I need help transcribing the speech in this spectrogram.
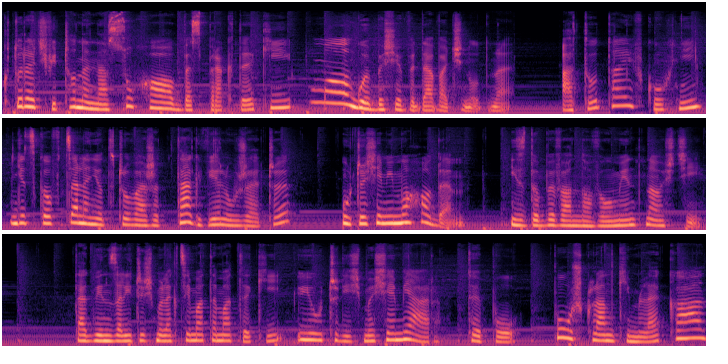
które ćwiczone na sucho, bez praktyki, mogłyby się wydawać nudne. A tutaj w kuchni dziecko wcale nie odczuwa, że tak wielu rzeczy uczy się mimochodem i zdobywa nowe umiejętności. Tak więc zaliczyliśmy lekcję matematyki i uczyliśmy się miar typu pół szklanki mleka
